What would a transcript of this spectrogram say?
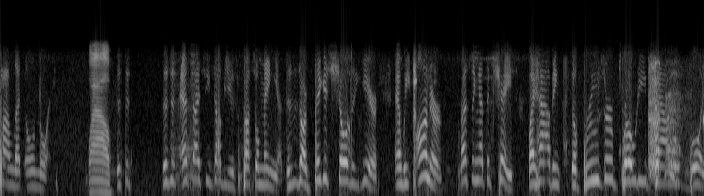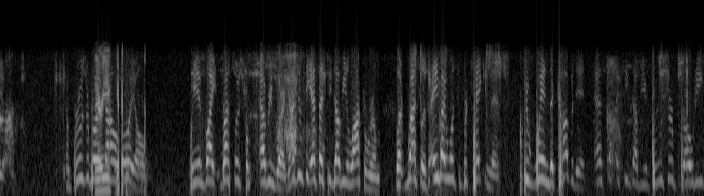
Carlet, Illinois. Wow. This is this is SICW's WrestleMania. This is our biggest show of the year, and we honor Wrestling at the Chase by having the Bruiser Brody Battle Royal. The Bruiser Brody Battle go. Royal. We invite wrestlers from everywhere, not just the SICW locker room, but wrestlers. Anybody wants to partake in this to win the coveted SICW Bruiser Brody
